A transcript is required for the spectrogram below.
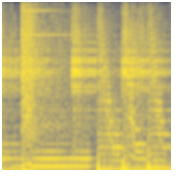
Música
